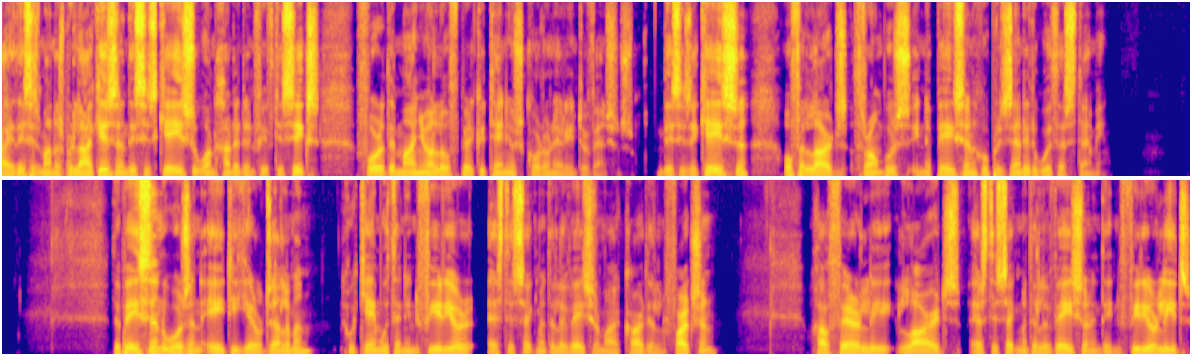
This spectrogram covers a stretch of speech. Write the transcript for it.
Hi, this is Manos Brilakis, and this is case 156 for the Manual of Percutaneous Coronary Interventions. This is a case of a large thrombus in a patient who presented with a STEMI. The patient was an 80 year old gentleman who came with an inferior ST segment elevation myocardial infarction, have fairly large ST segment elevation in the inferior leads,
